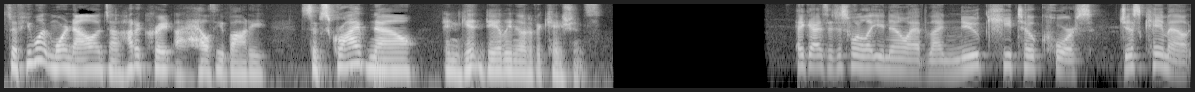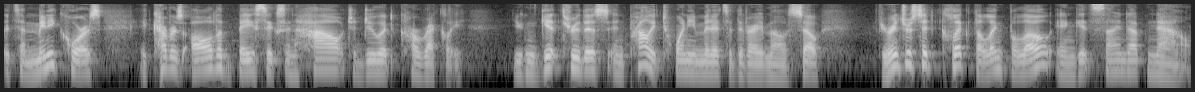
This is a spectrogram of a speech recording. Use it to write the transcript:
So if you want more knowledge on how to create a healthy body, subscribe now and get daily notifications. Hey guys, I just want to let you know I have my new keto course just came out. It's a mini course. It covers all the basics and how to do it correctly. You can get through this in probably 20 minutes at the very most. So if you're interested, click the link below and get signed up now.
